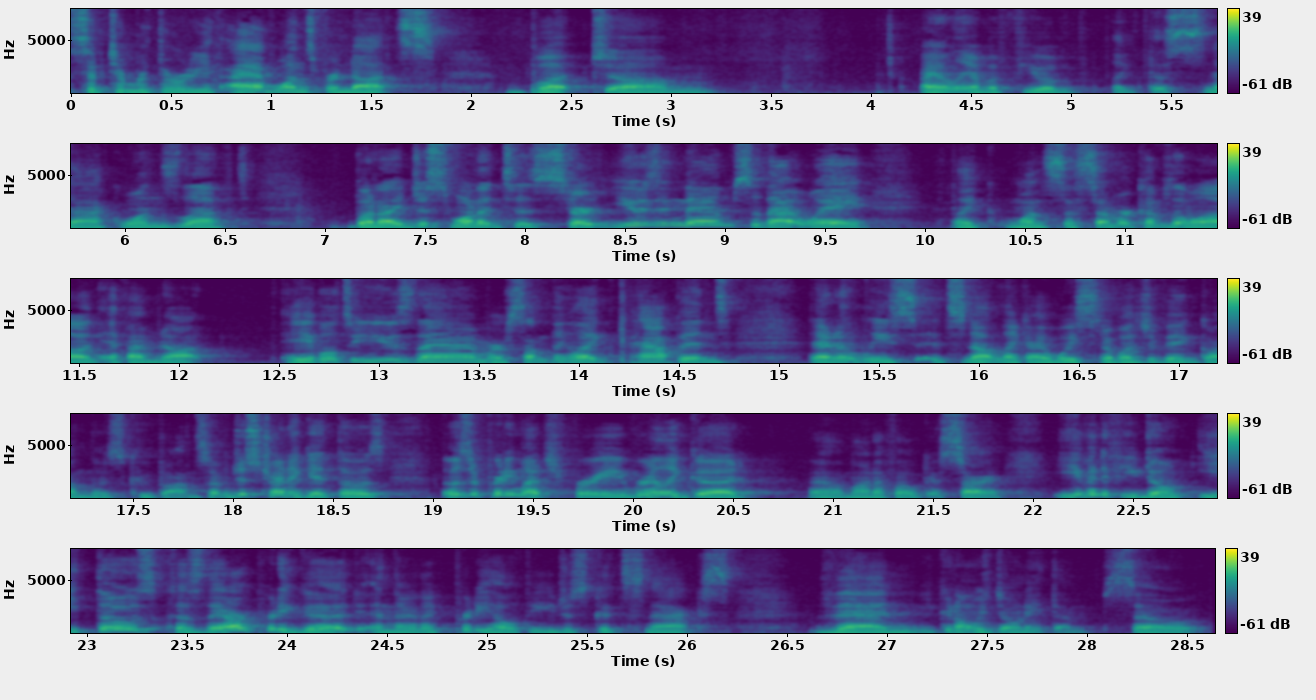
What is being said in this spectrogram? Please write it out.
September 30th. I have ones for nuts, but um, I only have a few of like the snack ones left. But I just wanted to start using them so that way, like once the summer comes along, if I'm not able to use them or something like happens, then at least it's not like I wasted a bunch of ink on those coupons. So I'm just trying to get those. Those are pretty much free, really good. Oh, I'm out of focus. Sorry. Even if you don't eat those, because they are pretty good and they're like pretty healthy, just good snacks, then you can always donate them. So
